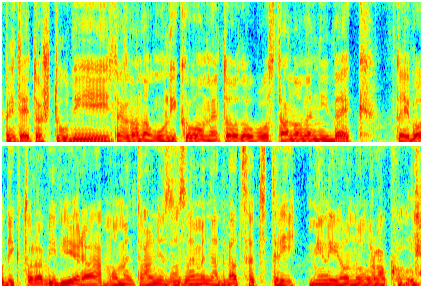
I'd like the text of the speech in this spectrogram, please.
Pri tejto štúdii tzv. uhlíkovou metódou bol stanovený vek tej vody, ktorá vyviera momentálne zo Zeme na 23 miliónov rokov.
